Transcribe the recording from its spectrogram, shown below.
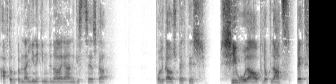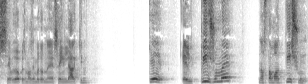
αυτό που πρέπει να γίνει εκείνη την ώρα για να νικήσει τη Τσέσκα. Πολύ καλός παίκτης. Σίγουρα ο πιο clutch παίκτης της Ευρώπης μαζί με τον Σέιν Λάρκιν. Και ελπίζουμε να σταματήσουν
